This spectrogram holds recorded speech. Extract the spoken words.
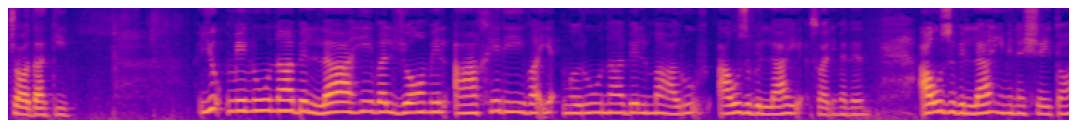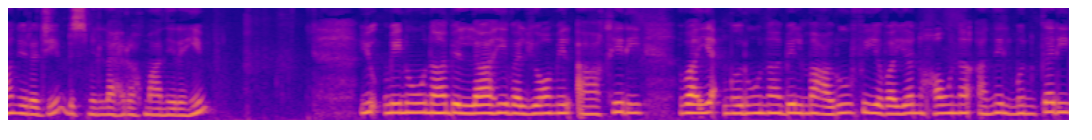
چودہ کی۔ یؤمنون باللہ والیوم الآخری ویأمرون بالمعروف. اعوذ باللہ، سوری، میں نے اعوذ باللہ من الشیطان الرجیم. بسم اللہ الرحمن الرحیم. یؤمنون باللہ والیوم الآخری ویأمرون بالمعروف وینہون عن المنکری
